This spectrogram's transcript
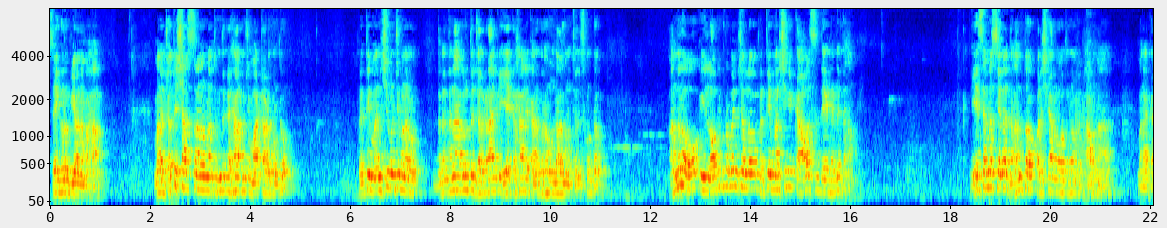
శ్రీ గురుభ్యో నమ. మన జ్యోతిశాస్త్రంలో ఉన్న తొమ్మిది గ్రహాల గురించి మాట్లాడుకుంటూ ప్రతి మనిషి గురించి మనం దినదినాభివృద్ధి జరగడానికి ఏ గ్రహాల యొక్క అనుగ్రహం ఉండాలో మనం తెలుసుకుంటూ అందులో ఈ లౌకిక ప్రపంచంలో ప్రతి మనిషికి కావాల్సింది ఏంటంటే ధనం. ఏ సమస్య అయినా ధనంతో పరిష్కారం అవుతున్న ఒక భావన మన ధనజీవనంలో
